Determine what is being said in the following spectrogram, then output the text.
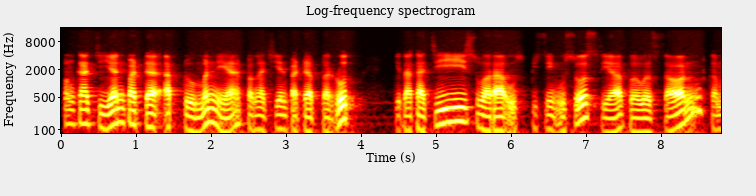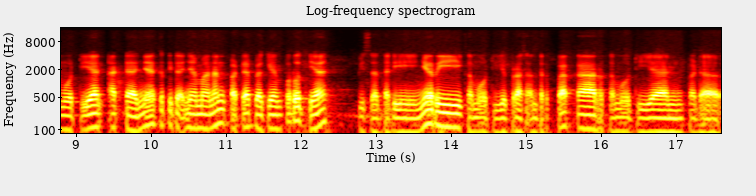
pengkajian pada abdomen ya, pengkajian pada perut. Kita kaji suara us bising usus ya, bowel sound, kemudian adanya ketidaknyamanan pada bagian perut ya. Bisa tadi nyeri, kemudian perasaan terbakar, kemudian pada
